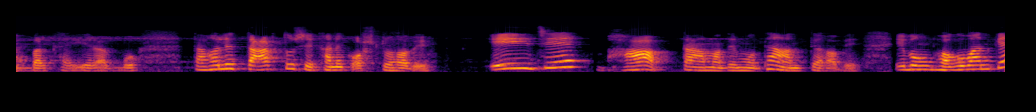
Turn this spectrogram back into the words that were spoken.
একবার খাইয়ে রাখব? তাহলে তার তো সেখানে কষ্ট হবে। এই যে ভাবটা আমাদের মধ্যে আনতে হবে এবং ভগবানকে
